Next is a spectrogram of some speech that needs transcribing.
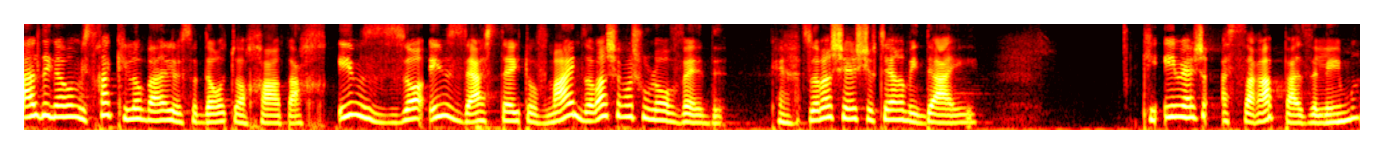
אל תיגע במשחק, כי לא בא לי לסדר אותו אחר כך. אם, זו, אם זה ה-state of mind, זה אומר שמשהו לא עובד. כן. זה אומר שיש יותר מדי. כי אם יש עשרה פאזלים,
